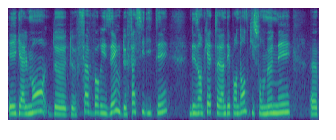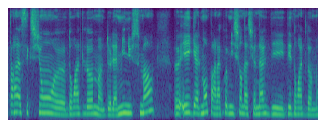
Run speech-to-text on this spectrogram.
et également de, favoriser ou de faciliter des enquêtes indépendantes qui sont menées euh, par la section euh, droits de l'homme de la MINUSMA et également par la Commission nationale des, droits de l'homme.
